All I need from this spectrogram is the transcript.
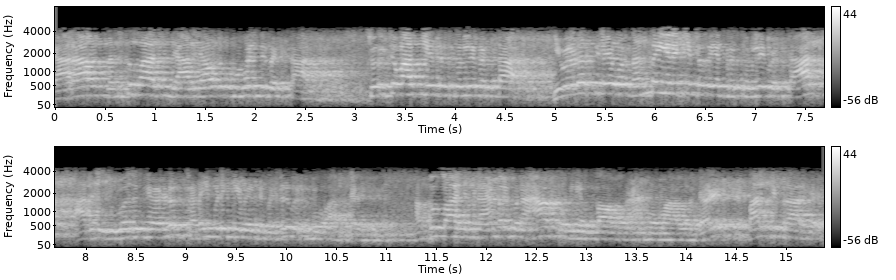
யாராவது நபிசுல்லாஹின் யாரையாவது புகழ்ந்து விட்டார் சுருக்கவாசி என்று சொல்லிவிட்டார் இவரிடத்திலே ஒரு நன்மை இருக்கின்றது என்று சொல்லிவிட்டால் அதை இவர்களும் கடைபிடிக்க வேண்டும் என்று விரும்புவார்கள். அப்துல்லா அவர்கள் பார்க்கின்றார்கள்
